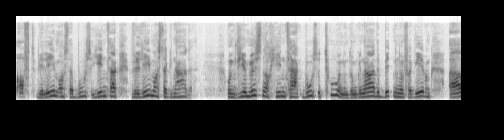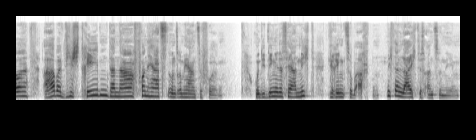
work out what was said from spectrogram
oft. Wir leben aus der Buße jeden Tag. Wir leben aus der Gnade. Und wir müssen auch jeden Tag Buße tun und um Gnade bitten und um Vergebung. Aber, aber wir streben danach, von Herzen unserem Herrn zu folgen. Und die Dinge des Herrn nicht gering zu beachten, nicht ein leichtes anzunehmen.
